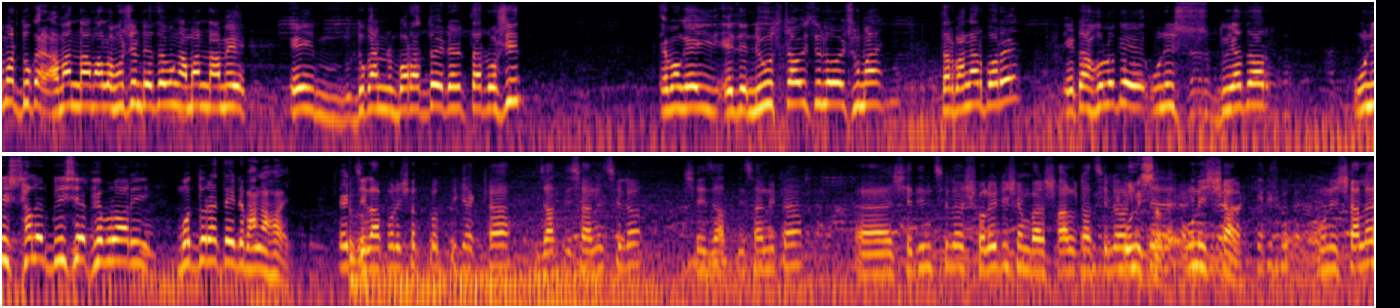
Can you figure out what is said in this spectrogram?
আমার দোকান আমার নাম আলম হোসেন রেজা এবং আমার নামে এই দোকান বরাদ্দ এটা তার রসিদ। এবং এই এই যে নিউজটা হয়েছিল ওই সময় তার ভাঙার পরে এটা হলো গিয়ে উনিশ দুই হাজার উনিশ সালের বিশে ফেব্রুয়ারি মধ্যরাতে এটা ভাঙা হয়। এটা জেলা পরিষদ কর্তৃক একটা যাত্রী সারণী ছিল। সেই যাত্রী সারণীটা সেদিন ছিল ষোলোই ডিসেম্বর সালটা ছিল উনিশ সাল। উনিশ সাল। উনিশ সালে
